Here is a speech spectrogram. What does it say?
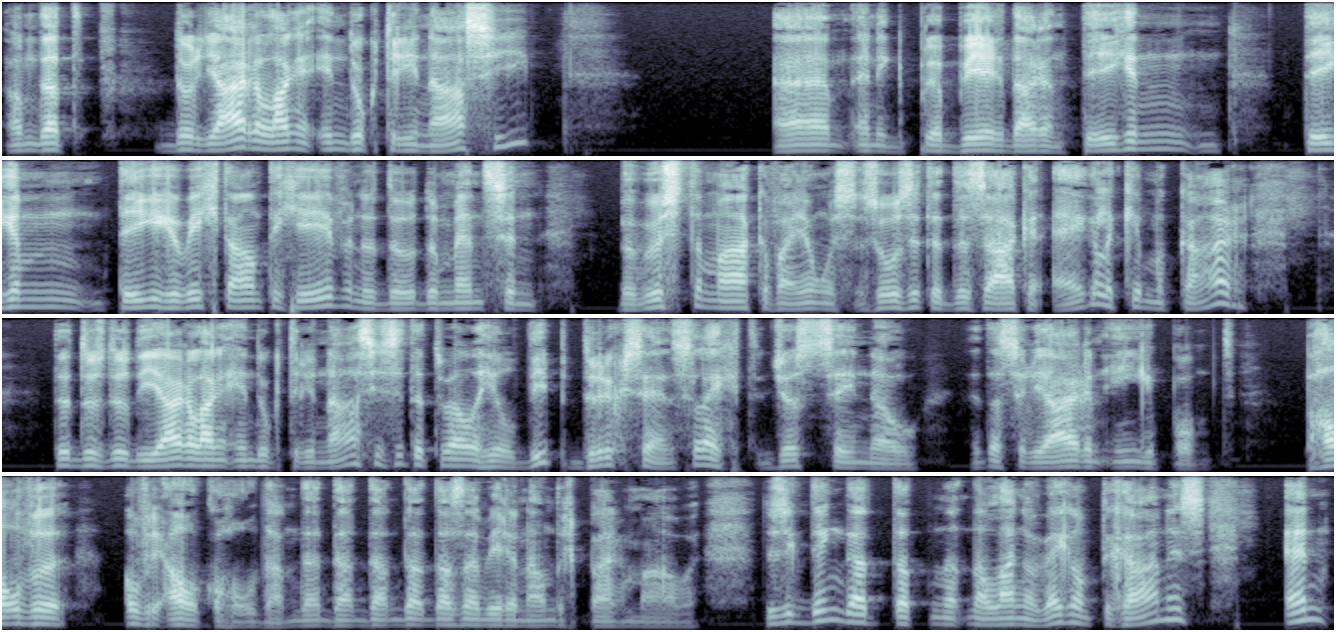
Omdat door jarenlange indoctrinatie, ehm, en ik probeer daar een tegen, tegen, tegengewicht aan te geven, door, door mensen bewust te maken van jongens, zo zitten de zaken eigenlijk in elkaar. Dus door die jarenlange indoctrinatie zit het wel heel diep. Drugs zijn slecht, just say no. Dat is er jaren ingepompt. Behalve over alcohol dan. Dat, dat, dat, dat, is dan weer een ander paar mouwen. Dus ik denk dat dat een, een lange weg om te gaan is. En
